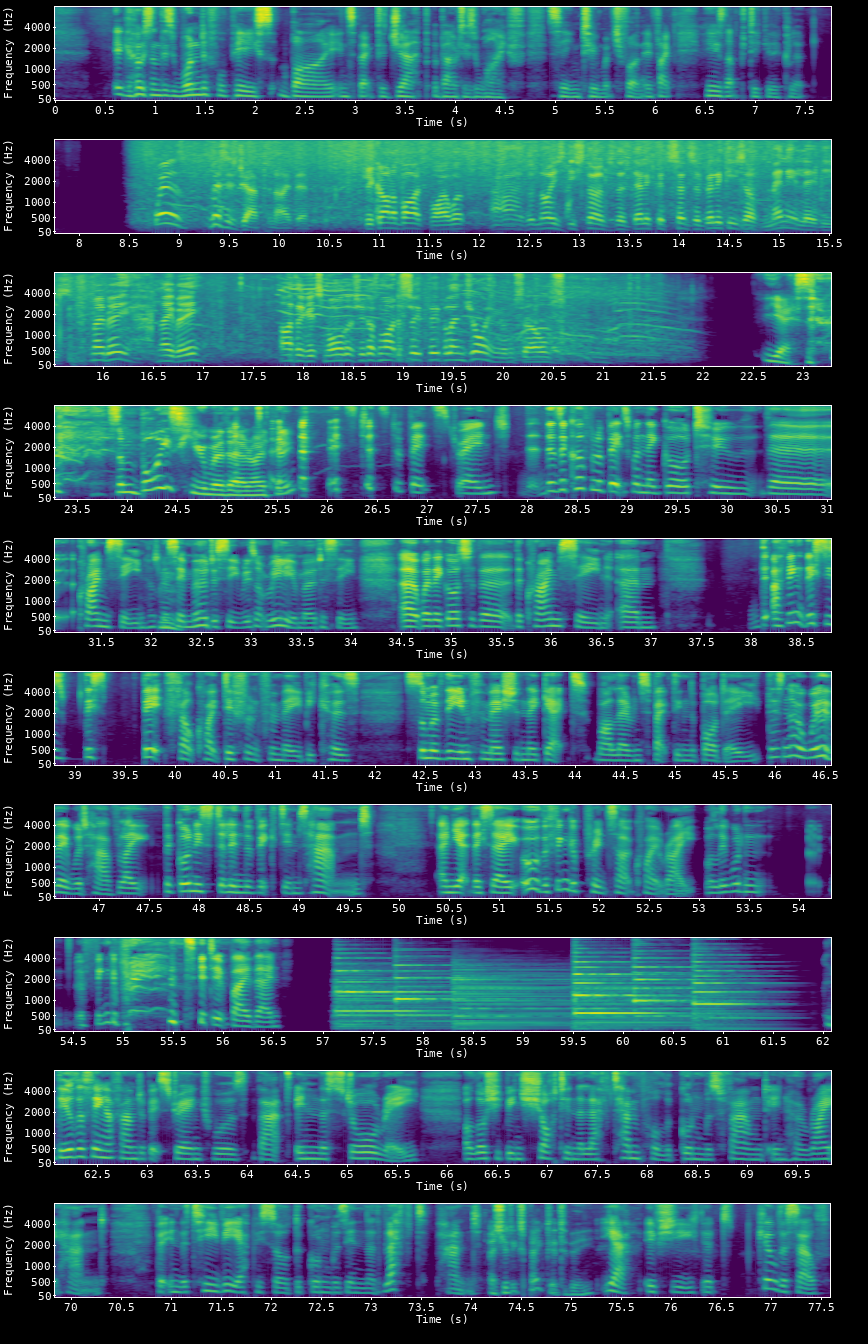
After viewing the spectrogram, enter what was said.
it goes on this wonderful piece by Inspector Japp about his wife seeing too much fun. In fact, here's that particular clip. Where's Mrs. Japp tonight then? She can't abide fireworks. Ah, the noise disturbs the delicate sensibilities of many ladies. Maybe, maybe. I think it's more that she doesn't like to see people enjoying themselves. Yes, some boys' humour there, I think. it's just a bit strange. There's a couple of bits when they go to the crime scene. I was going to say murder scene, but it's not really a murder scene. Uh, where they go to the the crime scene. Um, th- I think this is this bit felt quite different for me because some of the information they get while they're inspecting the body, there's no way they would have. Like the gun is still in the victim's hand. And yet they say, oh, the fingerprints aren't quite right. Well, they wouldn't have uh, fingerprinted it by then. The other thing I found a bit strange was that in the story, although she'd been shot in the left temple, the gun was found in her right hand. But in the TV episode, the gun was in the left hand. I should expect it to be. Yeah, if she had killed herself.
